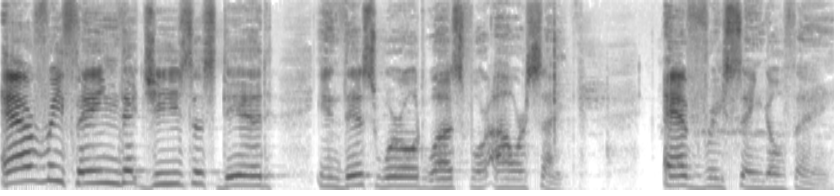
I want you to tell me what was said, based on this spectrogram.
Everything that Jesus did in this world was for our sake. Every single thing.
